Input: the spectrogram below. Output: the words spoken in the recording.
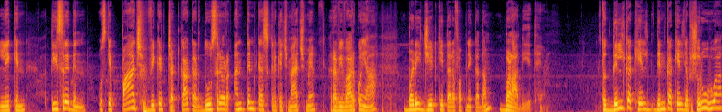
लेकिन तीसरे दिन उसके पाँच विकेट चटका कर दूसरे और अंतिम टेस्ट क्रिकेट मैच में रविवार को यहाँ बड़ी जीत की तरफ़ अपने कदम बढ़ा दिए थे। तो दिल का खेल, दिन का खेल जब शुरू हुआ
